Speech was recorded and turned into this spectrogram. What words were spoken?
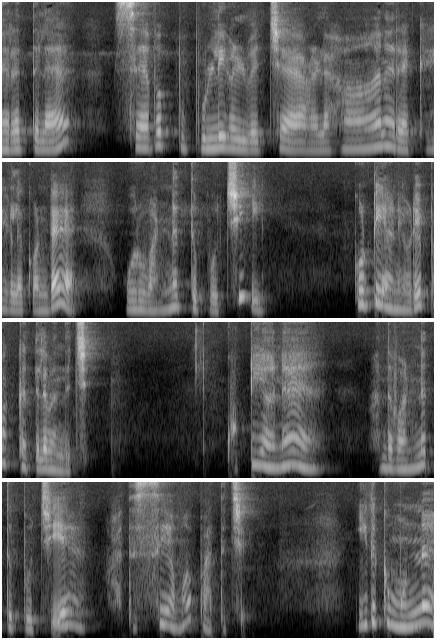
நிறத்தில் சிவப்பு புள்ளிகள் வச்ச அழகான ரெக்கைகளை கொண்ட ஒரு வண்ணத்து பூச்சி குட்டி யானையோடைய பக்கத்தில் வந்துச்சு. குட்டி யானை அந்த வண்ணத்து பூச்சியை அதிசயமாக பார்த்துச்சு. இதுக்கு முன்னே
